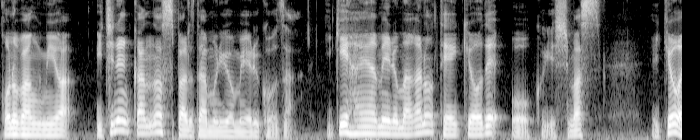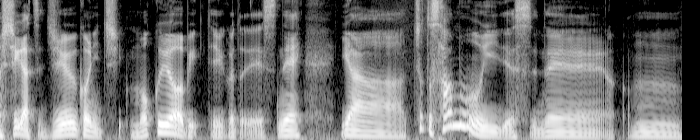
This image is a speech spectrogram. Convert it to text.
この番組は1年間のスパルタ無料メール講座池早メルマガの提供でお送りします。今日は4月15日木曜日ということでですね。いやーちょっと寒いですね。うん。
